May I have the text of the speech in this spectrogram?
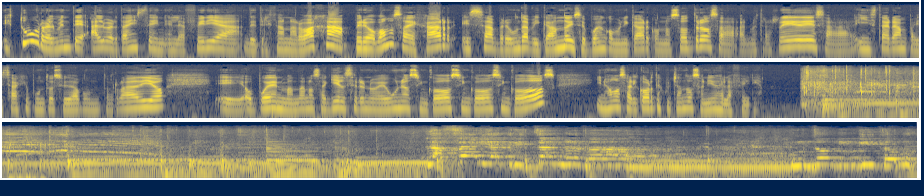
¿Estuvo realmente Albert Einstein en la feria de Tristán Narvaja? Pero vamos a dejar esa pregunta picando y se pueden comunicar con nosotros a, nuestras redes, a Instagram, paisaje.ciudad.radio, eh, o pueden mandarnos aquí el 091-525252 y nos vamos al corte escuchando sonidos de la feria. La feria Tristán Narvaja, un dominguito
